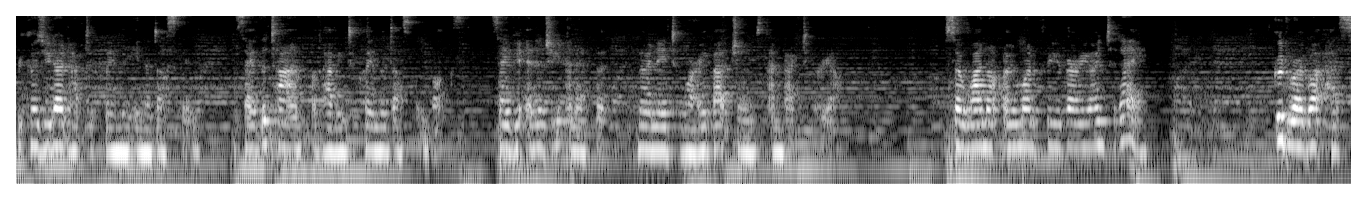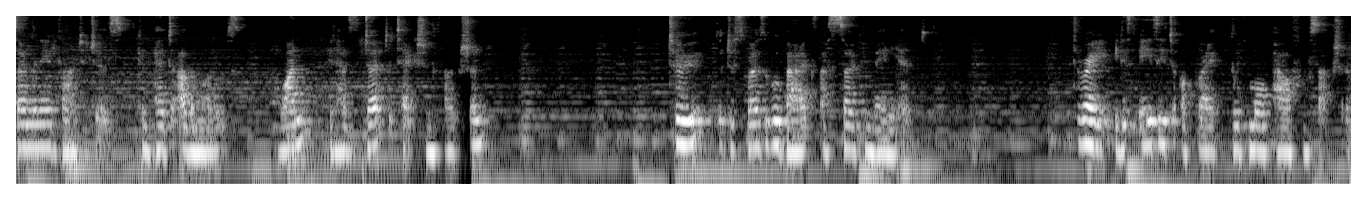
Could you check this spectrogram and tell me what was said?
because you don't have to clean the inner dustbin. Save the time of having to clean the dustbin box. Save your energy and effort. No need to worry about germs and bacteria. So why not own one for your very own today? Good Robot has so many advantages compared to other models. One, it has dirt detection function. Two, the disposable bags are so convenient. Three, it is easy to operate with more powerful suction.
